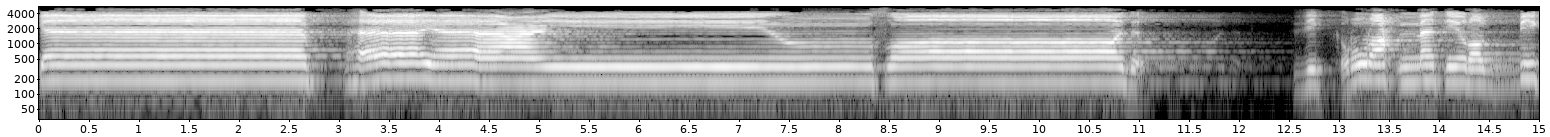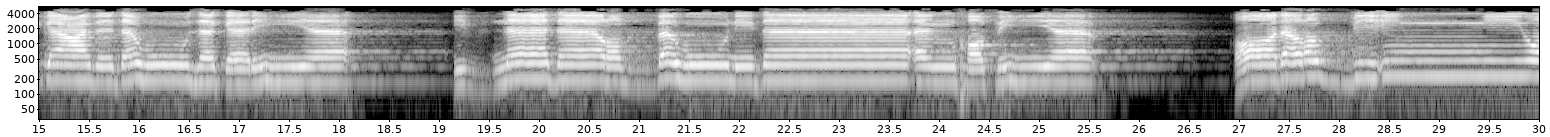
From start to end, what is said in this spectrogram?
كافها يا عين صاد. ذكر رحمة ربك عبده زكريا. إذ نادى ربه نداء خفيا. قال رب إني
